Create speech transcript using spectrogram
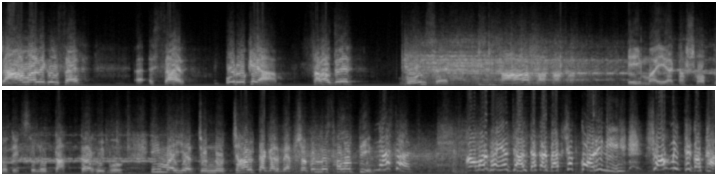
সালাম আলাইকুম স্যার। স্যার ও রোকেয়া সালাউদ্দিনের বোন স্যার। আহা হা হা এই মাইয়াটা স্বপ্ন দেখছিল ডাক্তার হইব। এই মাইয়ার জন্য চাল টাকার ব্যবসা করল সালাউদ্দিন। না স্যার আমার ভাইয়া জাল টাকার ব্যবসা করেনি। সব মিথ্যে কথা।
